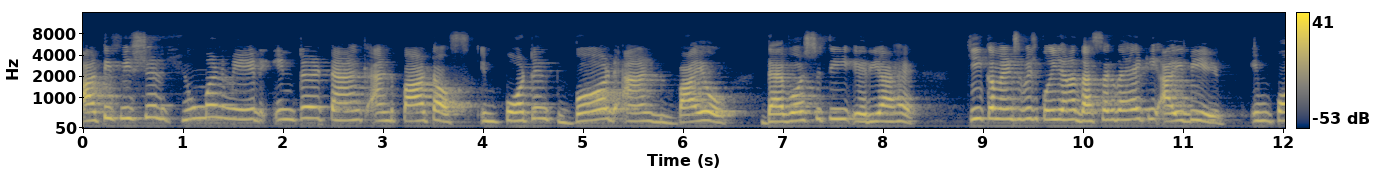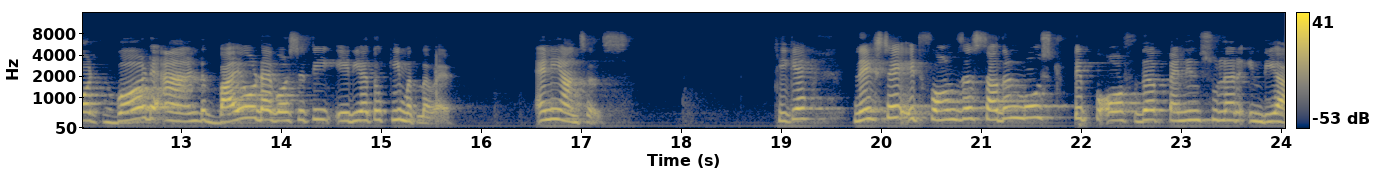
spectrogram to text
artificial human made inter tank and part of important bird and biodiversity area है। की कमेंट्स में कोई जाना दस सकता है कि I B A import bird and biodiversity area तो की मतलब है? एनी आंसर्स ठीक है? नेक्स्ट है it forms the southern most tip of the peninsular India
